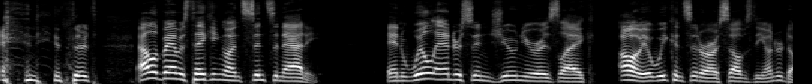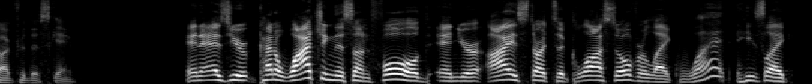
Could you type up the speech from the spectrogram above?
and Alabama's taking on Cincinnati, and Will Anderson Jr. is like, "Oh, yeah, we consider ourselves the underdog for this game." And as you're kind of watching this unfold, and your eyes start to gloss over, like, "What?" He's like,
